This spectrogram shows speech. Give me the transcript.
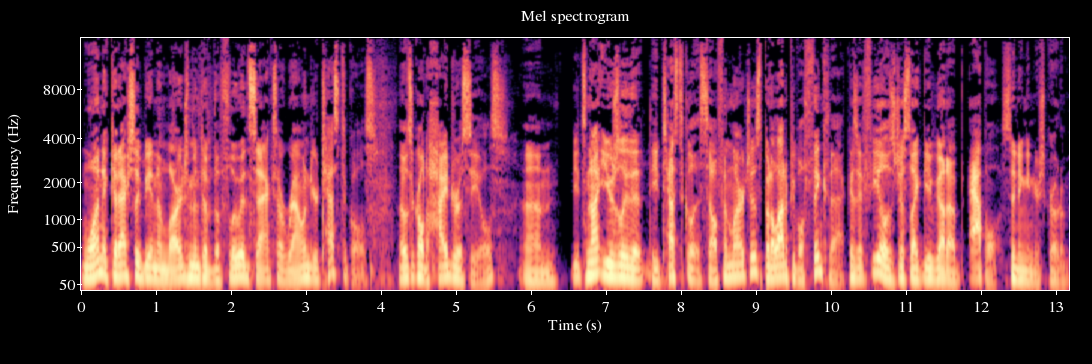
one, it could actually be an enlargement of the fluid sacs around your testicles. Those are called hydroceles. Um, it's not usually that the testicle itself enlarges, but a lot of people think that because it feels just like you've got a apple sitting in your scrotum,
